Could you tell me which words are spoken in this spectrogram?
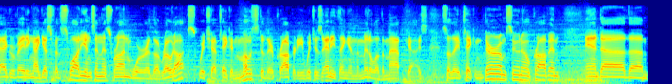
aggravating, I guess, for the Swadians in this run were the Rhodoks, which have taken most of their property, which is anything in the middle of the map, guys. So they've taken Dhirim, Suno, Praven, and uh, the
